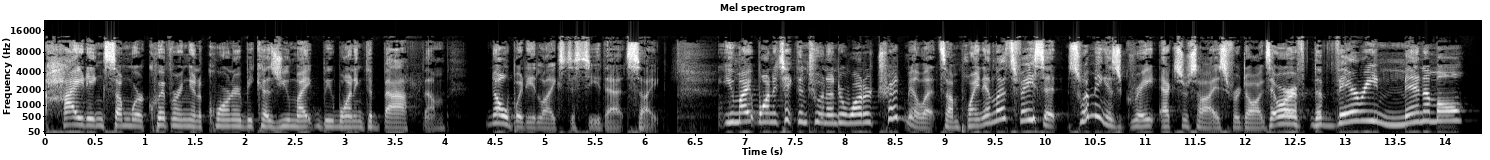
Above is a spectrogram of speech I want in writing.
hiding somewhere, quivering in a corner because you might be wanting to bath them. Nobody likes to see that sight. You might want to take them to an underwater treadmill at some point. And let's face it, swimming is great exercise for dogs. Or if the very minimal,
